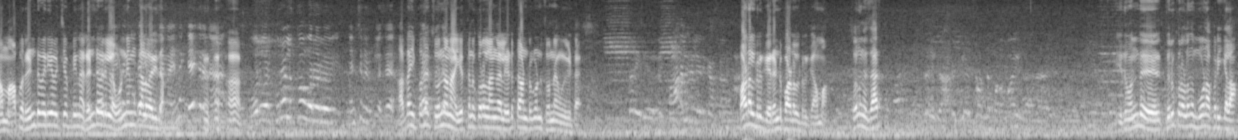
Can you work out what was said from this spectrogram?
ஆமாம் அப்போ ரெண்டு வரியை வச்சு அப்படின்னா ரெண்டு வரி இல்லை முக்கால் வரி தான். ஒரு ஒரு குரலுக்கும் ஒரு ஒரு மென்ஷன் இருக்குல்ல சார்? அதான் இப்போ தான் சொன்னேன் நான். எத்தனை குரல் நாங்கள் எடுத்தாண்டுருக்கோன்னு சொன்னேன் உங்ககிட்ட சார் இது பாடல்கள் இருக்கா சார் பாடல் இருக்குது ரெண்டு பாடல் இருக்குது ஆமாம் சொல்லுங்கள் சார். இது வந்து திருக்குறள் வந்து மூணாக பிரிக்கலாம்.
